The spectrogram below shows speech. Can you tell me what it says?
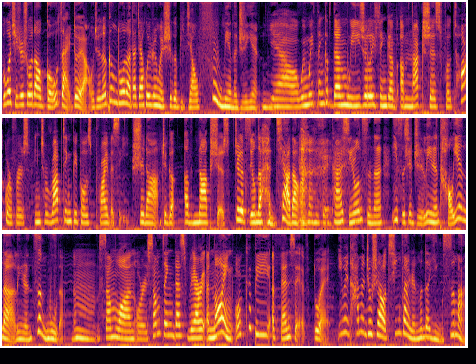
不过其实说到狗仔队啊，我觉得更多的大家会认为是个比较负面的职业。嗯 Yeah, when we think of them, we usually think of obnoxious photographers interrupting people's privacy. 是的，这个 obnoxious 这个词用的很恰当啊。对它形容词呢，意思是指令人讨厌的、令人憎恶的。嗯，someone or something that's very annoying or could be offensive. 对，因为他们就是要侵犯人们的隐私嘛，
